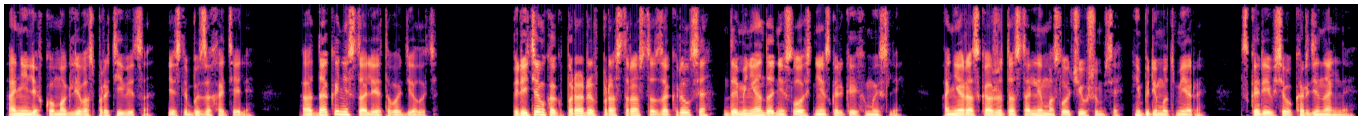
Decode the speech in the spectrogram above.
они легко могли воспротивиться, если бы захотели. Однако не стали этого делать. Перед тем, как прорыв пространства закрылся, до меня донеслось несколько их мыслей. Они расскажут остальным о случившемся и примут меры, скорее всего, кардинальные.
